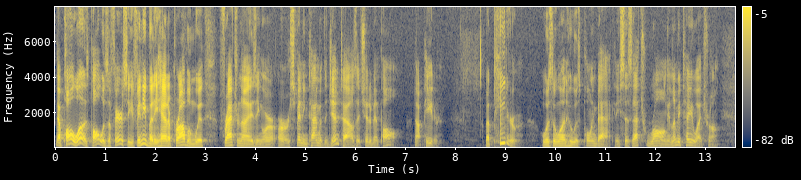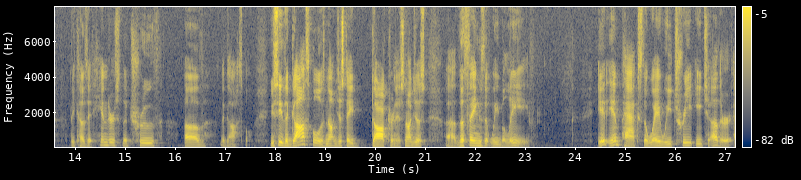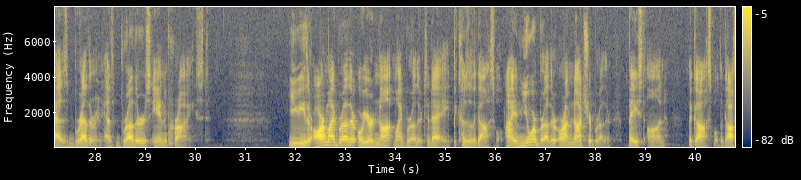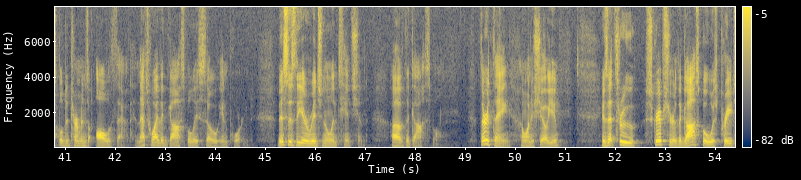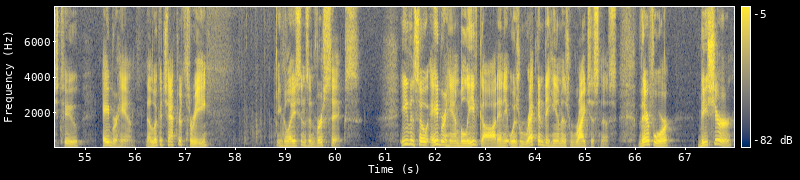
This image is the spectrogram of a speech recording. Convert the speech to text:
Now, Paul was. Paul was a Pharisee. If anybody had a problem with fraternizing or, or spending time with the Gentiles, it should have been Paul, not Peter. But Peter was the one who was pulling back. And he says, that's wrong. And let me tell you why it's wrong. Because it hinders the truth of the gospel. You see, the gospel is not just a doctrine. It's not just uh, the things that we believe. It impacts the way we treat each other as brethren, as brothers in Christ. You either are my brother or you're not my brother today because of the gospel. I am your brother or I'm not your brother based on the gospel. The gospel determines all of that, and that's why the gospel is so important. This is the original intention of the gospel. Third thing I want to show you is that through Scripture, the gospel was preached to Abraham. Now look at chapter 3 in Galatians in verse 6. Even so, Abraham believed God, and it was reckoned to him as righteousness. Therefore, be sure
